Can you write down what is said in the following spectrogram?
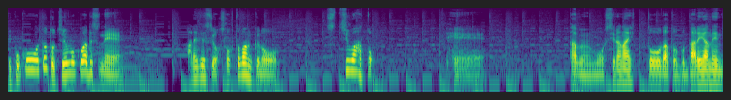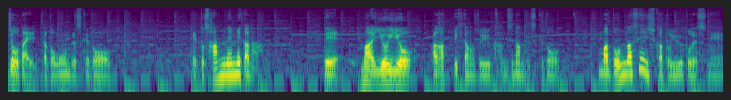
でここ、ちょっと注目はですね、あれですよ、ソフトバンクのスチュワート。えー、多分もう知らない人だともう誰やねん状態だと思うんですけど、えっと、3年目かな。で、まあ、いよいよ上がってきたのという感じなんですけど、まあ、どんな選手かというとですね、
